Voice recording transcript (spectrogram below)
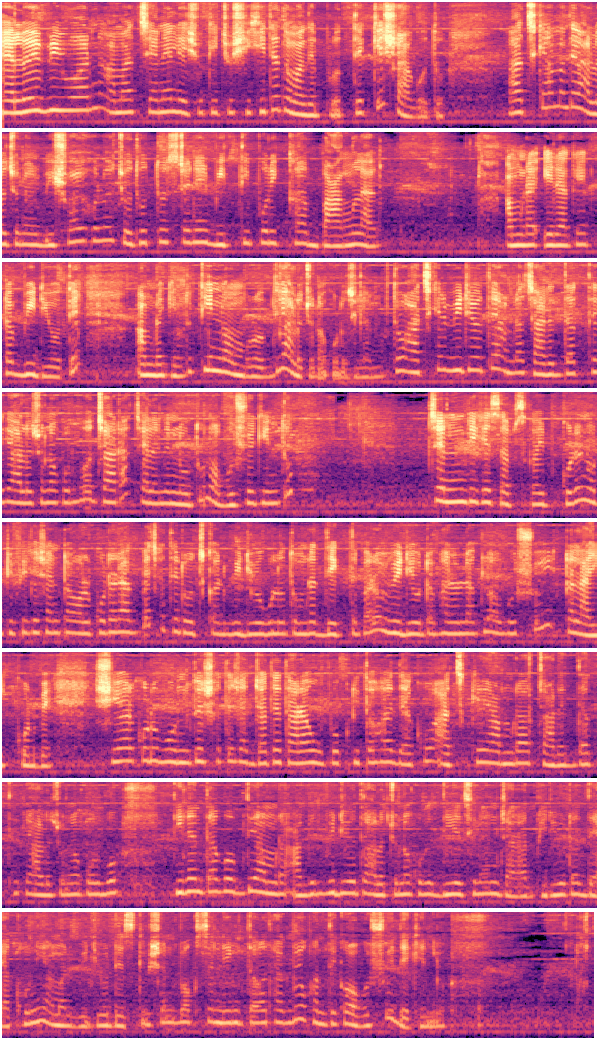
Hello everyone আমার channel এসু কিছু শিখিতে তোমাদের প্রত্যেককে স্বাগত। আজকে আমাদের আলোচনার বিষয় হলো চতুর্থ শ্রেণির বৃত্তি পরীক্ষা বাংলার। আমরা এর আগে একটা ভিডিওতে আমরা কিন্তু তিন নম্বর অবধি আলোচনা করেছিলাম। তো আজকের ভিডিওতে আমরা চারের দাগ থেকে আলোচনা করব। যারা চ্যানেলে নতুন, অবশ্যই কিন্তু চ্যানেলটিকে সাবস্ক্রাইব করে নোটিফিকেশানটা অল করে রাখবে যাতে রোজকার ভিডিওগুলো তোমরা দেখতে পারো। ভিডিওটা ভালো লাগলে অবশ্যই একটা লাইক করবে। শেয়ার করো বন্ধুদের সাথে যাতে তারা উপকৃত হয়। দেখো, আজকে আমরা চারের দাগ থেকে আলোচনা করব। তিনের দাগ অবধি আমরা আগের ভিডিওতে আলোচনা করে দিয়েছিলাম। যারা ভিডিওটা দেখোনি, আমার ভিডিও ডেসক্রিপশন বক্সে লিঙ্ক দেওয়া থাকবে। ওখান থেকে অবশ্যই দেখে নিও।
